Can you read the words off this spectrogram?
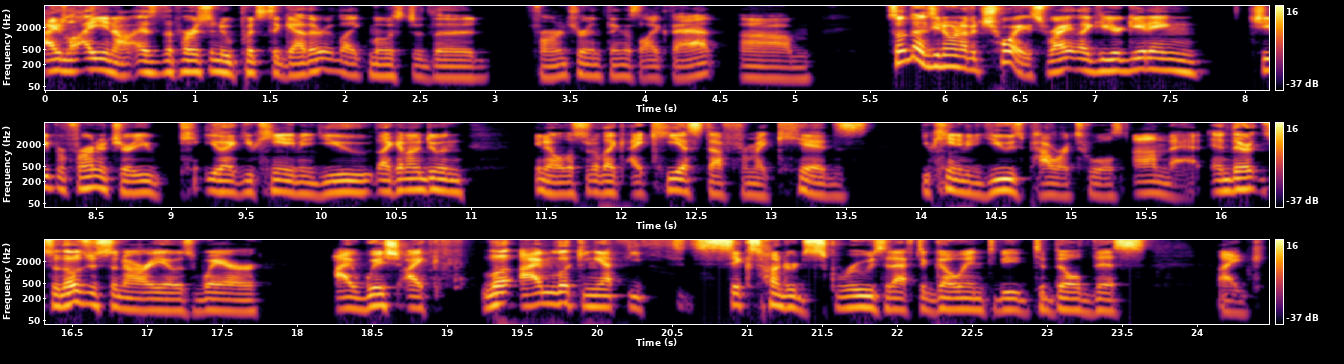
I li- you know as the person who puts together like most of the furniture and things like that. Um, sometimes you don't have a choice, right? Like if you're getting cheaper furniture, you, can't, you like you can't even use like if I'm doing you know the sort of like IKEA stuff for my kids, you can't even use power tools on that. And there, so those are scenarios where I wish I look. I'm looking at the 600 screws that I have to go in to be to build this like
